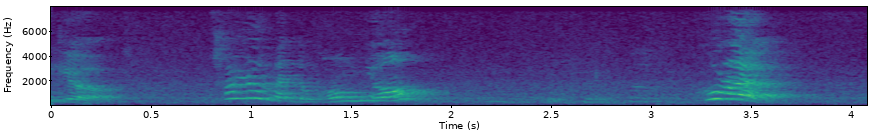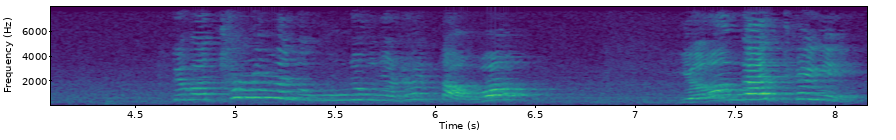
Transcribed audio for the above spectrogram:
말이겨? 철로만도 공룡? 그래 내가 철로만도 공룡을 했다 와? 영감탱이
